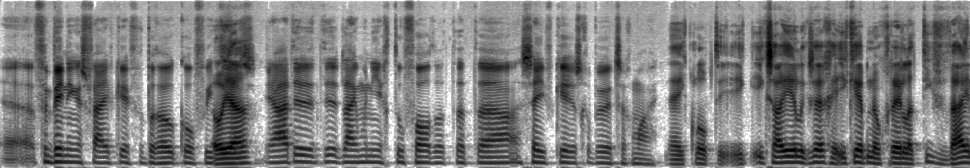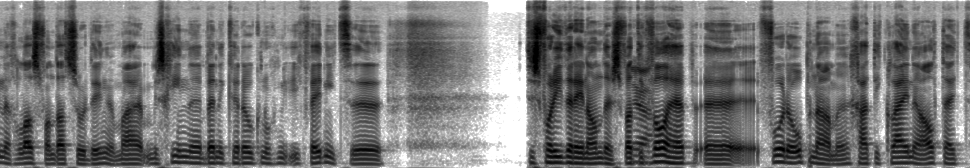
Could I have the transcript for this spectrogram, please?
Eh, verbinding is vijf keer verbroken of iets. Oh ja? Dus ja, het, het- het lijkt me niet echt toeval dat dat eh, zeven keer is gebeurd, zeg maar. Nee, klopt. Ik, ik zou eerlijk zeggen, ik heb nog relatief weinig last van dat soort dingen. Maar misschien eh, ben ik er ook nog niet, ik weet niet. het is voor iedereen anders. Wat Ja. ik wel heb, voor de opname gaat die kleine altijd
